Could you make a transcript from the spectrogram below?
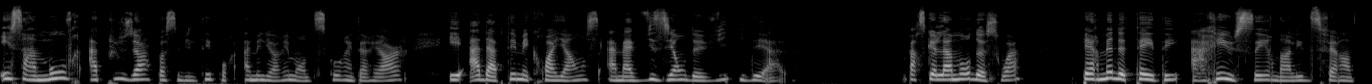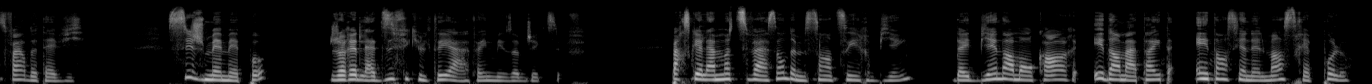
et ça m'ouvre à plusieurs possibilités pour améliorer mon discours intérieur et adapter mes croyances à ma vision de vie idéale. Parce que l'amour de soi permet de t'aider à réussir dans les différentes sphères de ta vie. Si je m'aimais pas, j'aurais de la difficulté à atteindre mes objectifs. Parce que la motivation de me sentir bien, d'être bien dans mon corps et dans ma tête intentionnellement serait pas là.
